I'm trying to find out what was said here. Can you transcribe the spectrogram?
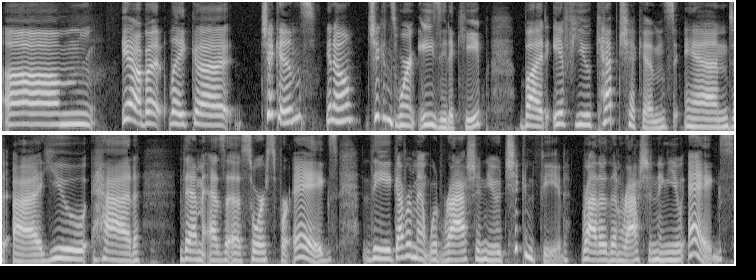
Um, yeah, but like uh, chickens, you know, chickens weren't easy to keep. But if you kept chickens and uh, you had them as a source for eggs, the government would ration you chicken feed rather than rationing you eggs,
